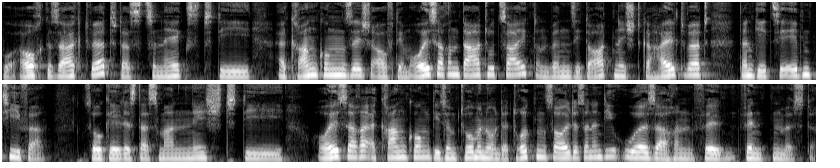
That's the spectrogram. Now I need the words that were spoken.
wo auch gesagt wird, dass zunächst die Erkrankung sich auf dem äußeren Dhatu zeigt und wenn sie dort nicht geheilt wird, dann geht sie eben tiefer. So gilt es, dass man nicht die äußere Erkrankung, die Symptome nur unterdrücken sollte, sondern die Ursachen finden müsste.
